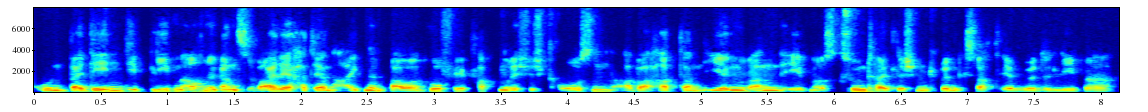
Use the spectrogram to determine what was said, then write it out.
Und bei denen, die blieben auch eine ganze Weile. Er hat ja einen eigenen Bauernhof hier gehabt, einen richtig großen, aber hat dann irgendwann eben aus gesundheitlichen Gründen gesagt, er würde lieber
